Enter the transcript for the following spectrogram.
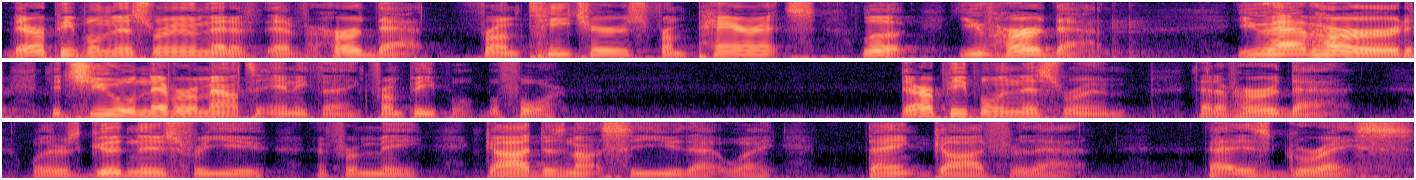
there are people in this room that have, have heard that from teachers, from parents. Look, you've heard that. You have heard that you will never amount to anything from people before. There are people in this room that have heard that. Well, there's good news for you and for me. God does not see you that way. Thank God for that. That is grace.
